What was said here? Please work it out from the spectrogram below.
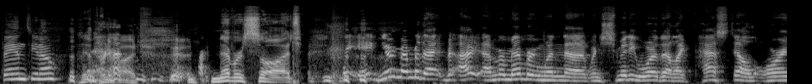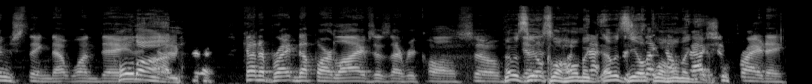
fans. You know, yeah, pretty much. Never saw it. hey, hey, do you remember that? I, am remembering when uh, when Schmitty wore that like pastel orange thing that one day. Hold on kind of brightened up our lives, as I recall. So that was yeah, the Oklahoma. That, that was the Oklahoma like game. Friday.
